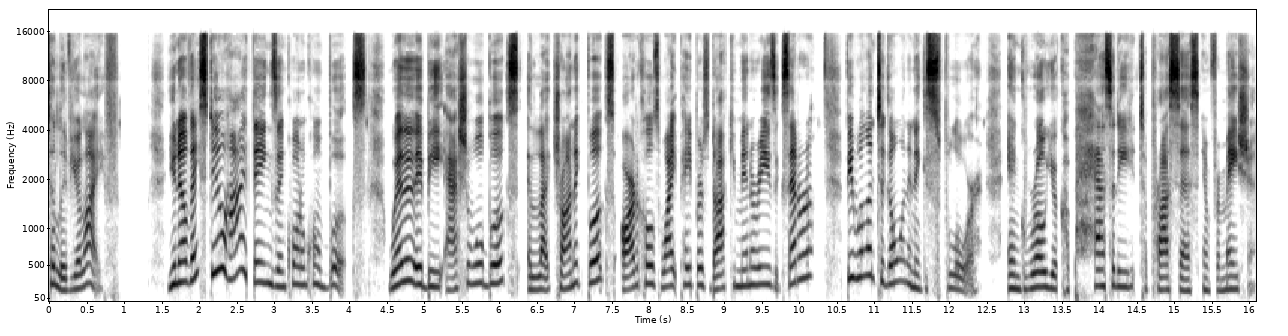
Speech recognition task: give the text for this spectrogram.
to live your life. You know, they still hide things in quote unquote books, whether it be actual books, electronic books, articles, white papers, documentaries, etc. Be willing to go on and explore and grow your capacity to process information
